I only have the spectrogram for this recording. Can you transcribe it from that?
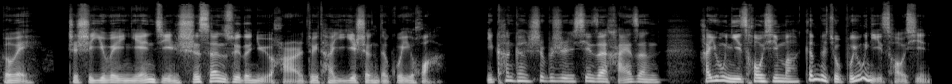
各位，这是一位年仅十三岁的女孩对她一生的规划。你看看是不是？现在孩子还用你操心吗？根本就不用你操心。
